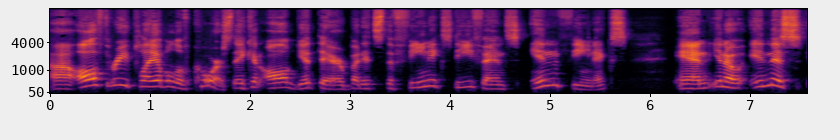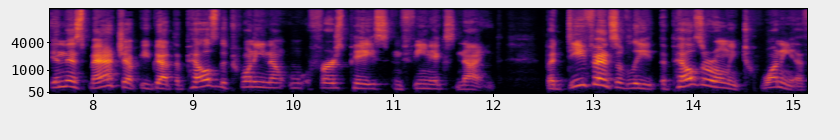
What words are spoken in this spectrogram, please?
Uh, all three playable, of course. They can all get there, but it's the Phoenix defense in Phoenix. And you know, in this in this matchup, you've got the Pels the 21st pace and Phoenix ninth. But defensively, the Pels are only 20th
